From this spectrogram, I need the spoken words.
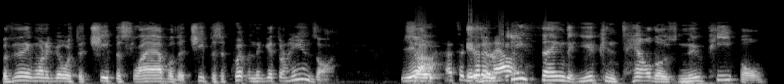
but then they want to go with the cheapest lab or the cheapest equipment to get their hands on. Yeah, so that's a good is there analogy. anything that you can tell those new people?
